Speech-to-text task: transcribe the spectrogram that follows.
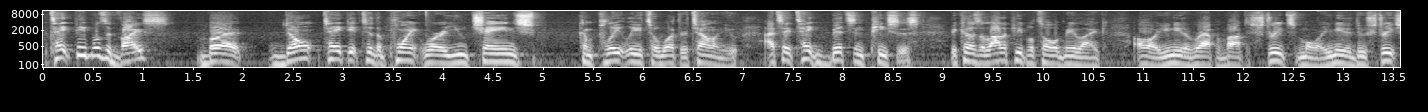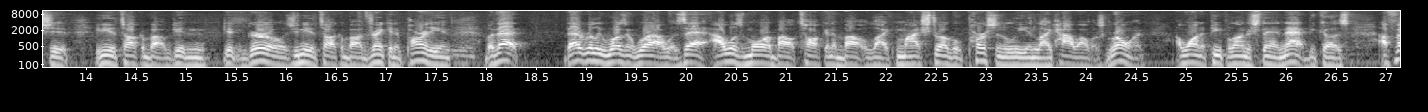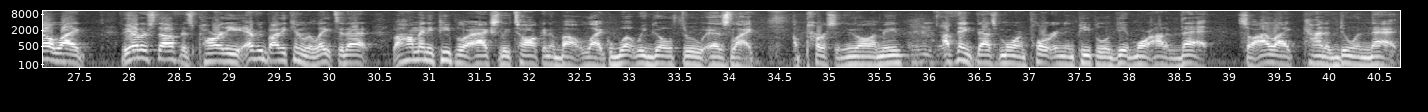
take people's advice, but don't take it to the point where you change completely to what they're telling you. I'd say take bits and pieces because a lot of people told me like, "Oh, you need to rap about the streets more. You need to do street shit. You need to talk about getting getting girls. You need to talk about drinking and partying." But that that really wasn't where I was at. I was more about talking about like my struggle personally and like how I was growing. I wanted people to understand that because I felt like the other stuff is party. Everybody can relate to that, but how many people are actually talking about like what we go through as like a person? You know what I mean? Mm-hmm. I think that's more important, and people will get more out of that. So I like kind of doing that.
